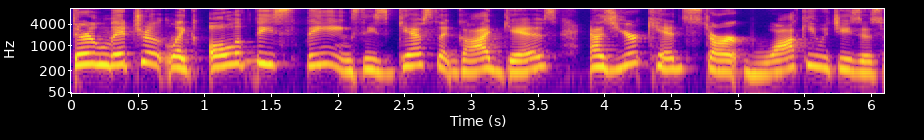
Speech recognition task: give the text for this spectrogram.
They're literally like all of these things, these gifts that God gives as your kids start walking with Jesus.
